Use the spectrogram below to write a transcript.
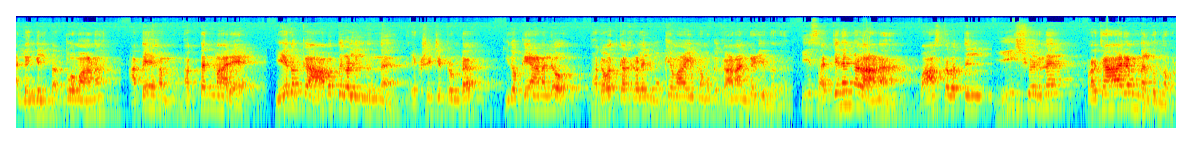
അല്ലെങ്കിൽ തത്വമാണ്? അദ്ദേഹം ഭക്തന്മാരെ ഏതൊക്കെ ആപത്തുകളിൽ നിന്ന് രക്ഷിച്ചിട്ടുണ്ട്? ഇതൊക്കെയാണല്ലോ ഭഗവത് കഥകളിൽ മുഖ്യമായും നമുക്ക് കാണാൻ കഴിയുന്നത്. ഈ സജ്ജനങ്ങളാണ് വാസ്തവത്തിൽ ഈശ്വരന് പ്രചാരം നൽകുന്നവർ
